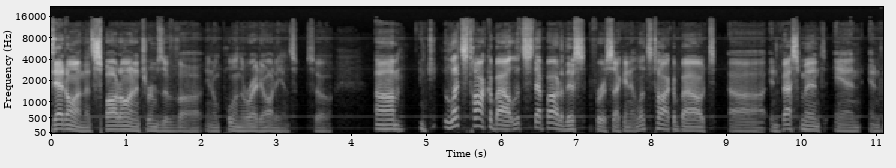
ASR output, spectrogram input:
dead on. That's spot on in terms of uh, you know pulling the right audience. So, um, let's talk about let's step out of this for a second and let's talk about uh, investment and and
